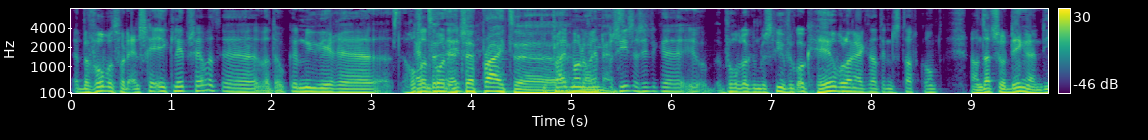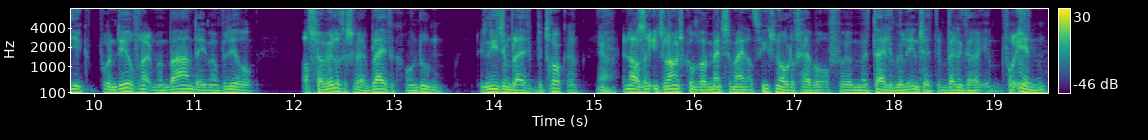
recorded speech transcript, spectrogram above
Uh, bijvoorbeeld voor de Enschede-eclipse, wat, uh, wat ook nu weer uh, hot het, worden is. Het Pride, Pride monument, monument, precies. Daar zit ik bijvoorbeeld ook in het bestuur. Vind ik ook heel belangrijk dat het in de stad komt. Nou, dat soort dingen die ik voor een deel vanuit mijn baan deed, maar voor een deel als vrijwilligerswerk blijf ik gewoon doen. Dus in die zin blijf ik betrokken. Ja. En als er iets langskomt waar mensen mijn advies nodig hebben of me tijdelijk willen inzetten, ben ik daar voor in.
